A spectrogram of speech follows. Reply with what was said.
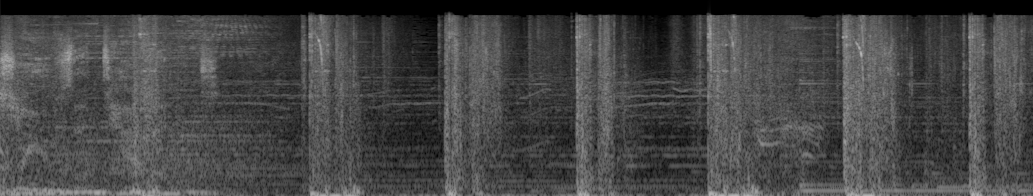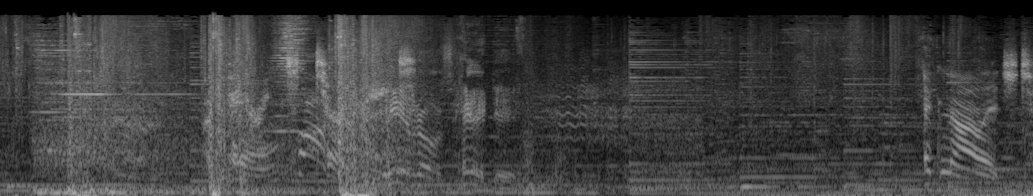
Choose a talent. Preparing to. Heroes headed. Acknowledged.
